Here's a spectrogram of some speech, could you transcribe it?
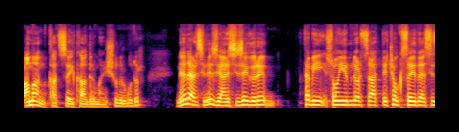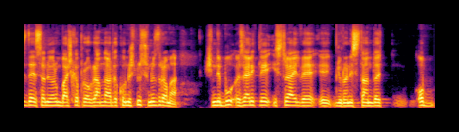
aman katsayı kaldırmayın şudur budur. Ne dersiniz? Yani size göre tabii son 24 saatte çok sayıda siz de sanıyorum başka programlarda konuşmuşsunuzdur ama şimdi bu özellikle İsrail ve e, Yunanistan'da o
